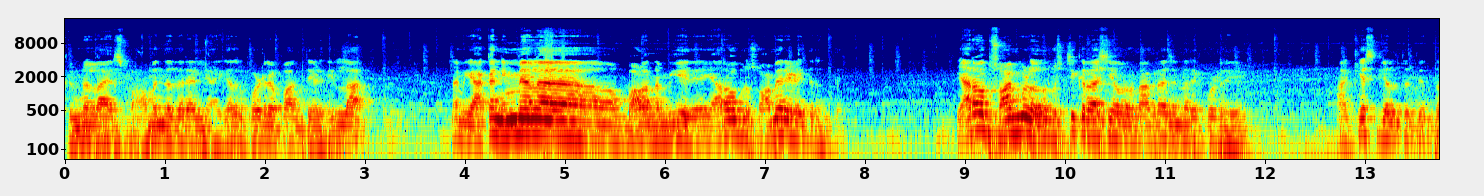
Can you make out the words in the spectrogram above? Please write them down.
ಕ್ರಿಮಿನಲ್ ಲಾಯರ್ಸ್ ಭಾಳ ಮಂದಿ ಅದಾರೆ ಅಲ್ಲಿ ಯಾರಿಗಾದ್ರೂ ಕೊಡ್ರಪ್ಪ ಅಂತ ಹೇಳಿದಿಲ್ಲ. ನಮ್ಗೆ ಯಾಕೆ ನಿಮ್ಮ ಮೇಲೆ ಭಾಳ ನಂಬಿಕೆ ಇದೆ, ಯಾರೋ ಒಬ್ಬರು ಸ್ವಾಮಿಯರು ಹೇಳಿದ್ರಂತೆ. ಯಾರೋ ಒಬ್ಬ ಸ್ವಾಮಿಗಳು ವೃಶ್ಚಿಕ ರಾಶಿ ಅವರು ನಾಗರಾಜನರಿಗೆ ಕೊಡ್ರಿ, ಆ ಕೇಸ್ ಗೆಲ್ತತೆ ಅಂತ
